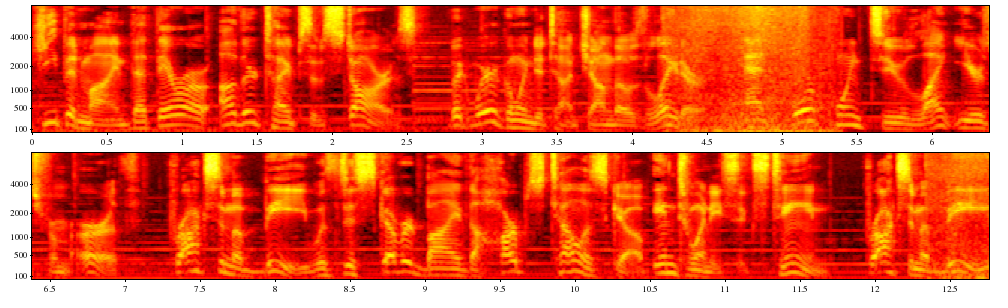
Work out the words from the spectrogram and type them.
Keep in mind that there are other types of stars, but we're going to touch on those later. At 4.2 light years from Earth, Proxima b was discovered by the HARPS telescope in 2016. Proxima b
